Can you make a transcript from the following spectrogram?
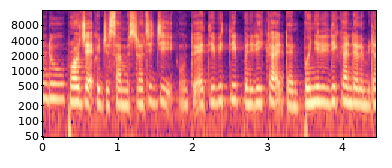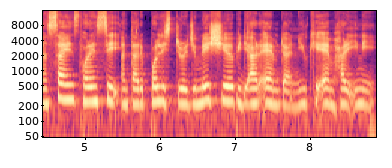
pemandu projek kerjasama strategik untuk aktiviti pendidikan dan penyelidikan dalam bidang sains forensik antara Polis Diraja Malaysia PDRM dan UKM hari ini.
